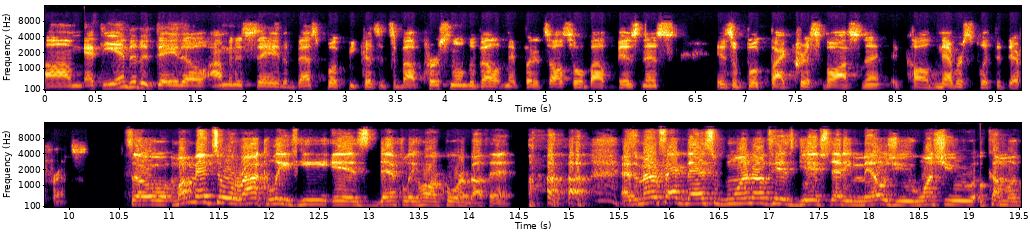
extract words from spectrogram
Um, at the end of the day, though, I'm going to say the best book because it's about personal development, but it's also about business. Is a book by Chris Voss called "Never Split the Difference." So my mentor, Rod Khleif, he is definitely hardcore about that. As a matter of fact, that's one of his gifts that he mails you once you become a,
